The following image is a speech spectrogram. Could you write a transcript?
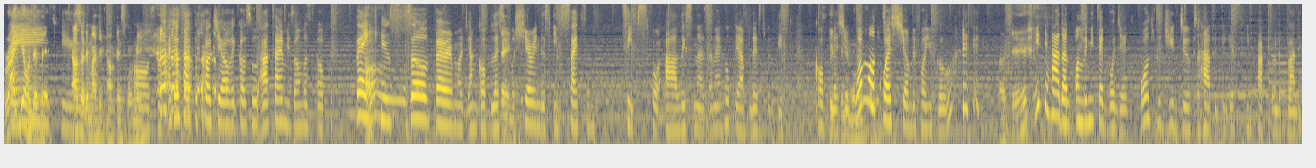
right there on the bed Thank that's where the magic happens for me Awesome. I just have to cut you off because our time is almost up. Thank you Oh. so very much, and God bless you for sharing these insightful tips for our listeners. And I hope they are blessed with this. God bless you. One more question before you go. okay if you had an unlimited budget, what would you do to have the biggest impact on the planet?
